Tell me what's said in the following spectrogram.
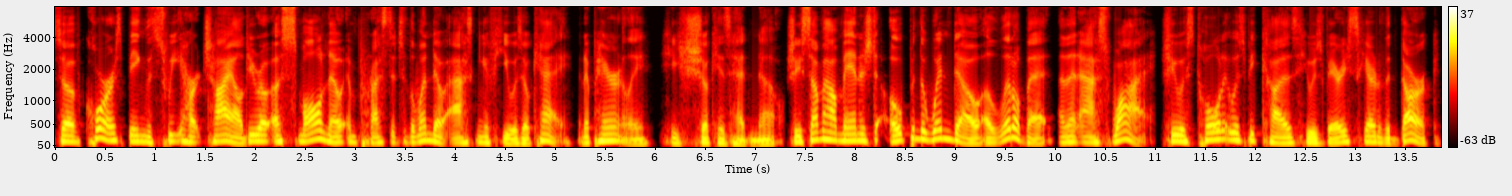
So, of course, being the sweetheart child, she wrote a small note and pressed it to the window asking if he was okay. And apparently, he shook his head no. She somehow managed to open the window a little bit and then asked why. She was told it was because he was very scared of the dark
